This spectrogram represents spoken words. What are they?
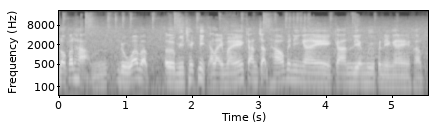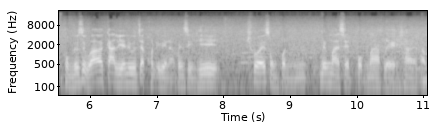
เราก็ถามดูว่าแบบเออมีเทคนิคอะไรไหมการจัดเท้าเป็นยังไง การเรียงมือเป็นยังไงครับ ผมรู้สึกว่าการเรียนรู้จากคนอื่นอะเป็นสิ่งที่ช่วยส่งผลเรื่อง mindset ผมมากเลยใช่ครับ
